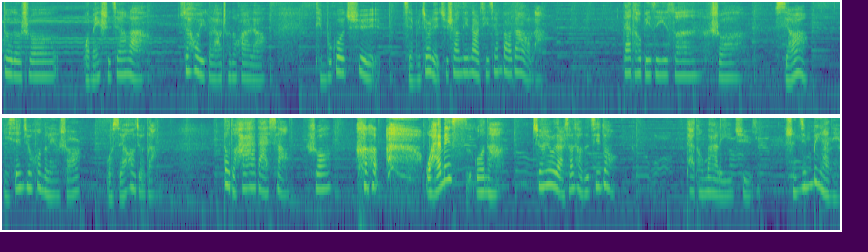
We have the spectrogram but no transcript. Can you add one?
豆豆说：“我没时间了，最后一个疗程的化疗。”挺不过去，姐们就得去上帝那儿提前报道了。大头鼻子一酸，说：“行，你先去混个脸熟，我随后就到。”豆豆哈哈大笑，说：“哈哈，我还没死过呢，居然有点小小的激动。”大头骂了一句：“神经病啊你！”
